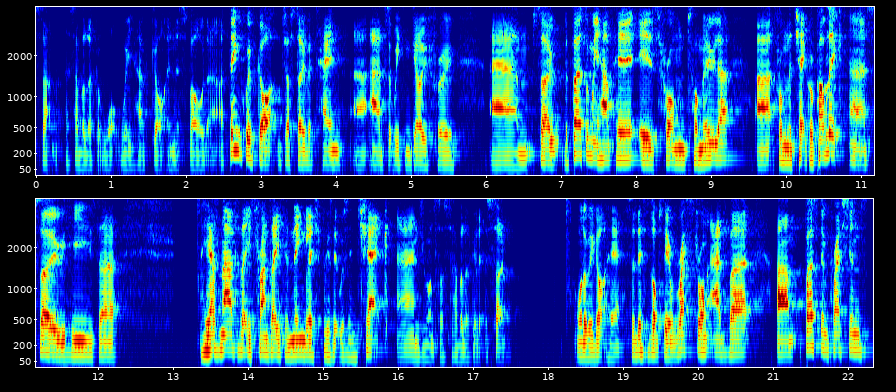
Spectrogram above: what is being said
start, let's have a look at what we have got in this folder. I think we've got just over 10 uh, ads that we can go through. Um, so the first one we have here is from Tomula uh, from the Czech Republic. Uh, so he's uh, he has an ad that he's translated in English because it was in Czech, and he wants us to have a look at it. So, what do we got here? So this is obviously a restaurant advert. Um, first impressions,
